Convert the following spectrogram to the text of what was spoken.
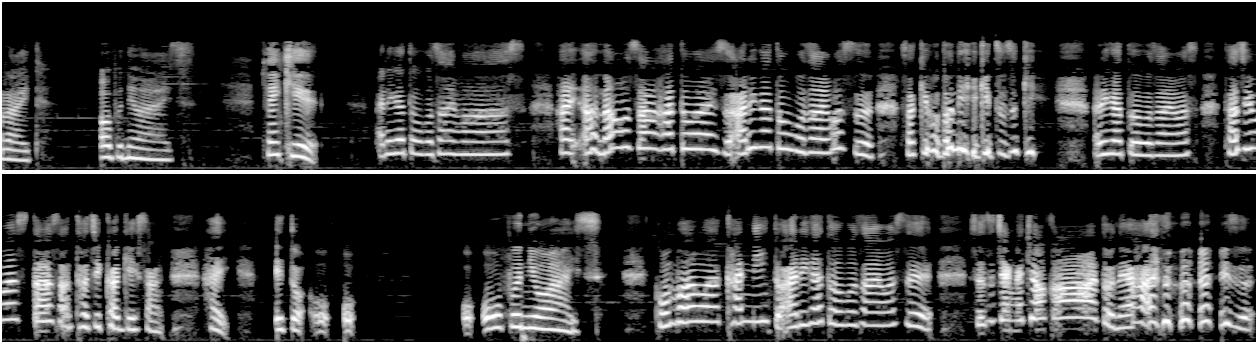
right.Open your eyes.Thank you. ありがとうございます。はい。あ、なおさん、ハートアイズ、ありがとうございます。先ほどに引き続き、ありがとうございます。タジマスターさん、タジカゲさん。はい。えっと、お、お、お、オープン your eyes. こんばんは、カンニーとありがとうございます。すずちゃんがチョコーとね、ハードアイズ。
